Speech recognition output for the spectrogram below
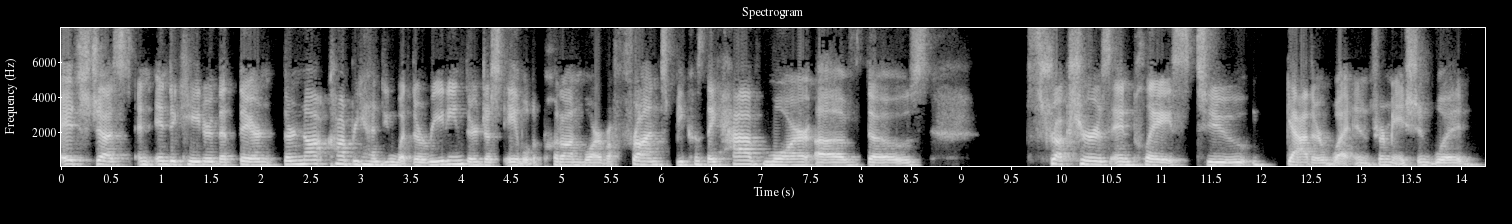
it's just an indicator that they're they're not comprehending what they're reading they're just able to put on more of a front because they have more of those structures in place to gather what information would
